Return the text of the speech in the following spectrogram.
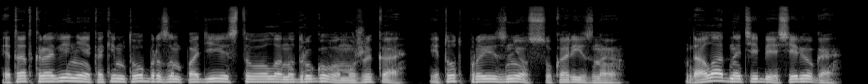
Это откровение каким-то образом подействовало на другого мужика, и тот произнес сукоризную. «Да ладно тебе, Серега.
